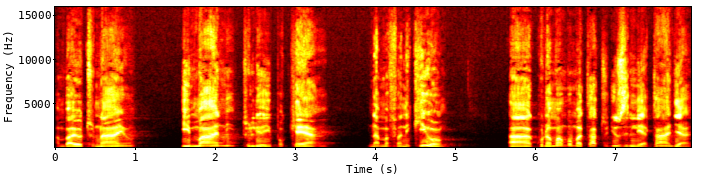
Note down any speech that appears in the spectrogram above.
ambayo tunayo, imani tuliyoipokea na mafanikio uh, kuna mambo matatu juzi niliyataja,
